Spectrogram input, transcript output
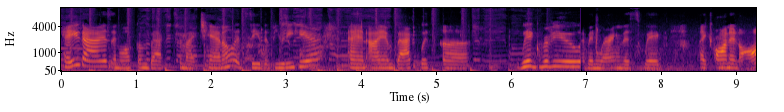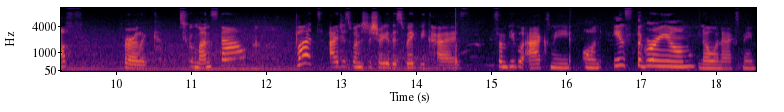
Hey you guys and welcome back to my channel. It's Zee the Beauty here and I am back with a wig review. I've been wearing this wig like on and off for like two months now but I just wanted to show you this wig because some people ask me on Instagram, no one asked me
